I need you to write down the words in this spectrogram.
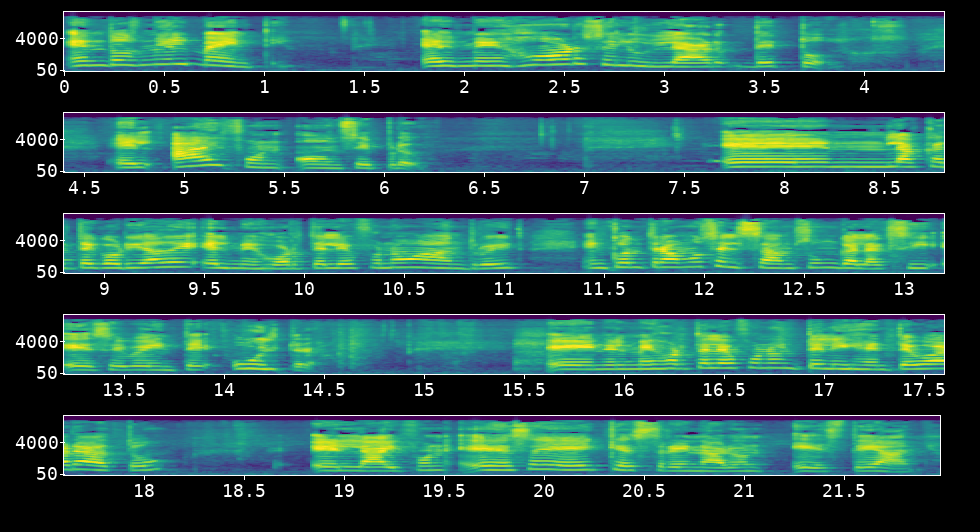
En 2020, el mejor celular de todos, el iPhone 11 Pro. En la categoría de el mejor teléfono Android encontramos el Samsung Galaxy S20 Ultra. En el mejor teléfono inteligente barato, el iPhone SE que estrenaron este año.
